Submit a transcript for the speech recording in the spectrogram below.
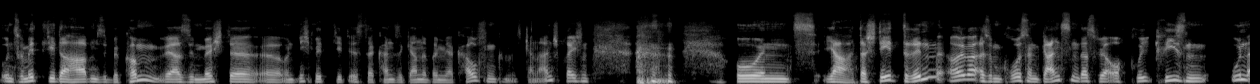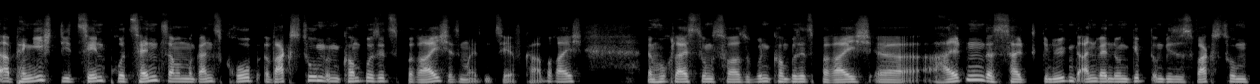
unsere Mitglieder haben sie bekommen. Wer sie möchte äh, und nicht Mitglied ist, der kann sie gerne bei mir kaufen, kann mich gerne ansprechen. und ja, da steht drin, Holger, also im Großen und Ganzen, dass wir auch krisenunabhängig die 10 Prozent, sagen wir mal ganz grob, Wachstum im Composites-Bereich, also mal im CFK-Bereich, im Hochleistungsfaser-Bund-Composites-Bereich äh, halten, dass es halt genügend Anwendungen gibt, um dieses Wachstum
